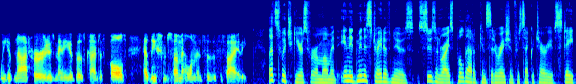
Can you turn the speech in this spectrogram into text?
we have not heard as many of those kinds of calls, at least from some elements of the society. Let's switch gears for a moment. In administrative news, Susan Rice pulled out of consideration for Secretary of State,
